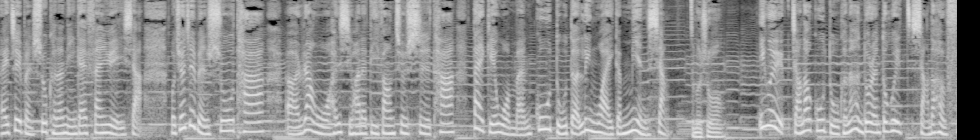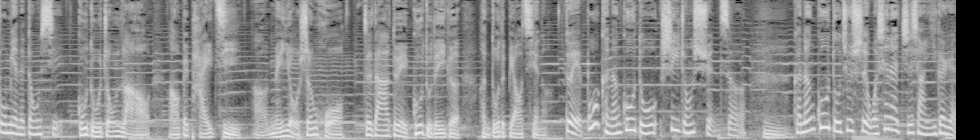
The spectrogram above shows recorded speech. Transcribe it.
哎，这本书可能你应该翻阅一下。我觉得这本书它呃让我很喜欢的地方，就是它带给我们孤独的另外一个面相。怎么说？因为讲到孤独，可能很多人都会想到很负面的东西，孤独终老啊，被排挤啊，没有生活。这是大家对孤独的一个很多的标签哦。对，不过可能孤独是一种选择。嗯，可能孤独就是我现在只想一个人，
